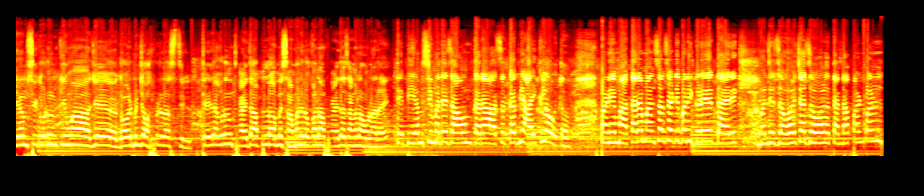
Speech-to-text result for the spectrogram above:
बी एम सीकडून किंवा जे गव्हर्नमेंटचे हॉस्पिटल असतील त्याच्याकडून फायदा आपल्याला म्हणजे सामान्य लोकांना फायदा चांगला होणार आहे. ते बी एम सीमध्ये जाऊन करा असं का मी ऐकलं होतं. पण हे म्हाताऱ्या माणसांसाठी पण इकडे डायरेक्ट म्हणजे जवळच्या जवळ त्यांना पण पण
